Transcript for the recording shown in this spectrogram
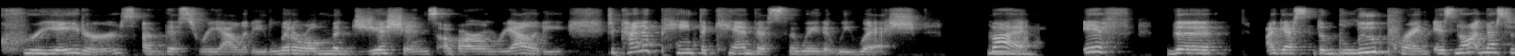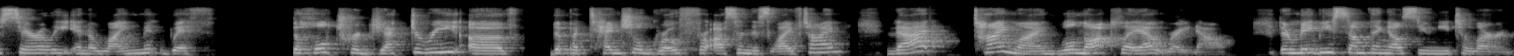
creators of this reality, literal magicians of our own reality, to kind of paint the canvas the way that we wish. But mm. if the, I guess, the blueprint is not necessarily in alignment with the whole trajectory of the potential growth for us in this lifetime, that timeline will not play out right now. There may be something else you need to learn.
